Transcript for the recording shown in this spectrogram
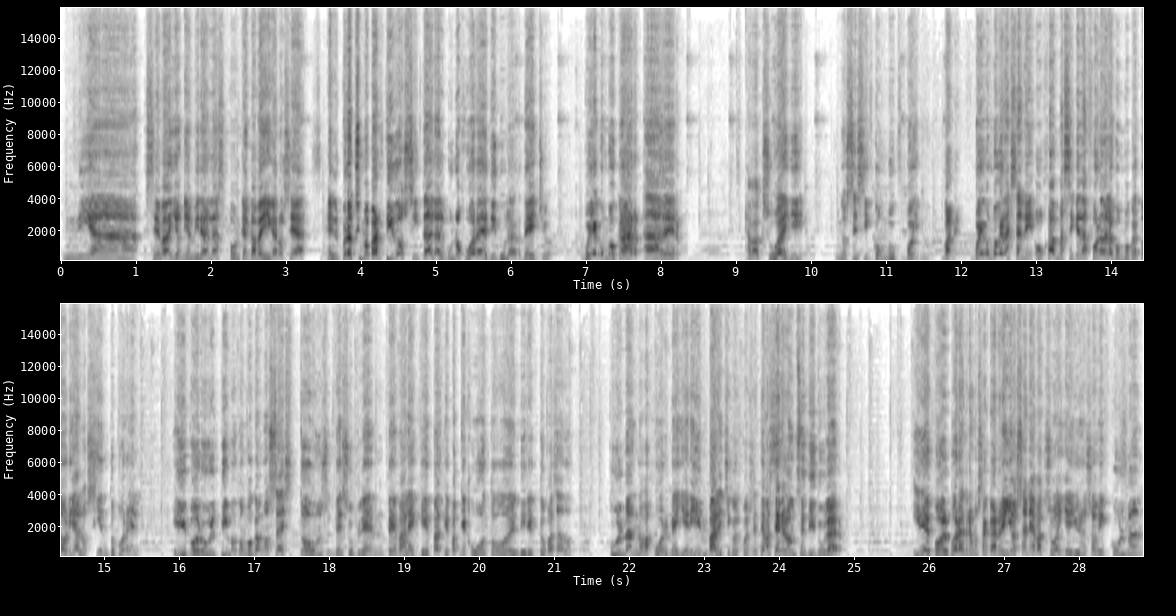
ni a Ceballos ni a Miralas porque acaba de llegar. O sea, el próximo partido, si tal, alguno jugará de titular. De hecho, voy a convocar a, ver, a Baksuayi. No sé si convoco... Voy... Vale, voy a convocar a Sané. Ojama se queda fuera de la convocatoria, lo siento por él. Y por último convocamos a Stones de suplente. Vale, Kepa, Kepa que jugó todo el directo pasado. Kuhlman no va a jugar Bellerín. Vale, chicos, pues este va a ser el 11 titular. Y de Paul, por ahora tenemos a Carrillo, Sané, Baksuaya, Yunosovic, Kuhlman,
